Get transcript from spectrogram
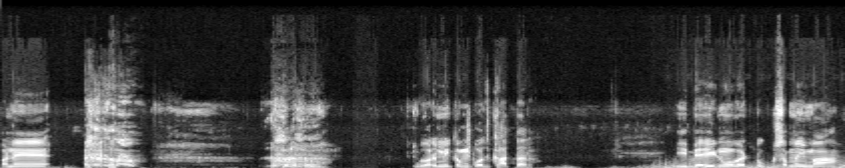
અને વર્મી કમ્પોઝ ખાતર. એ બેયનું હવે ટૂંક સમયમાં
